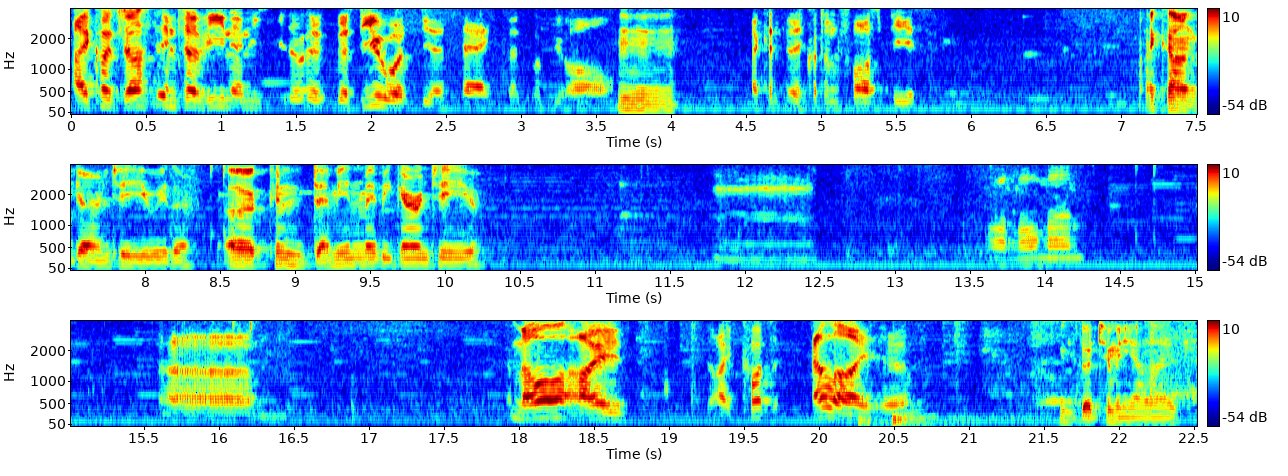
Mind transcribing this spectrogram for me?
I could just intervene and with you would be attacked. That would be all. Hmm. I could I could enforce peace. I can't guarantee you either. Uh, can Demian maybe guarantee you? Mm, one moment. Um, no, I I could ally him. He's got too many allies.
